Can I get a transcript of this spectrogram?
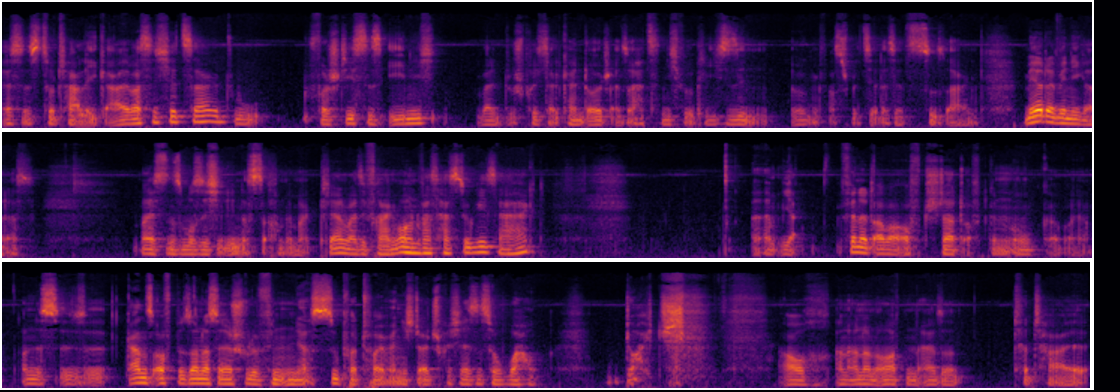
es ist total egal, was ich jetzt sage. Du, du verstehst es eh nicht, weil du sprichst halt kein Deutsch, also hat es nicht wirklich Sinn, irgendwas Spezielles jetzt zu sagen. Mehr oder weniger das. Meistens muss ich ihnen das Sachen immer erklären, weil sie fragen, oh, und was hast du gesagt? Ähm, ja, findet aber oft statt, oft genug, aber ja. Und es ist äh, ganz oft, besonders in der Schule, finden die das super toll, wenn ich Deutsch spreche. Das ist so, wow, Deutsch. Auch an anderen Orten, also total,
